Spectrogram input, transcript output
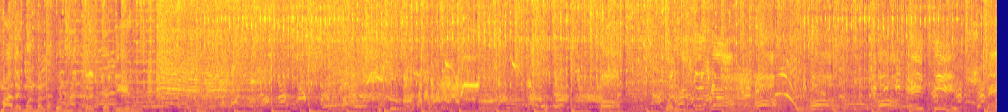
Malay mo naman, mag 100 ka din. oh, 100 ka! Oh, oh, oh, 80!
